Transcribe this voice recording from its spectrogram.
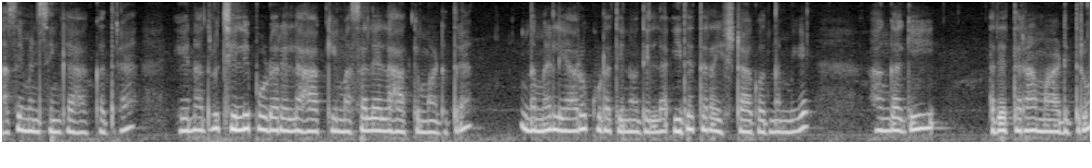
ಹಸಿಮೆಣ್ಸಿನ್ಕಾಯಿ ಹಾಕಿದ್ರೆ. ಏನಾದರೂ ಚಿಲ್ಲಿ ಪೌಡರ್ ಎಲ್ಲ ಹಾಕಿ, ಮಸಾಲೆ ಎಲ್ಲ ಹಾಕಿ ಮಾಡಿದ್ರೆ ನಮ್ಮಲ್ಲಿ ಯಾರೂ ಕೂಡ ತಿನ್ನೋದಿಲ್ಲ. ಇದೇ ಥರ ಇಷ್ಟ ಆಗೋದು ನಮಗೆ. ಹಾಗಾಗಿ ಅದೇ ಥರ ಮಾಡಿದರು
